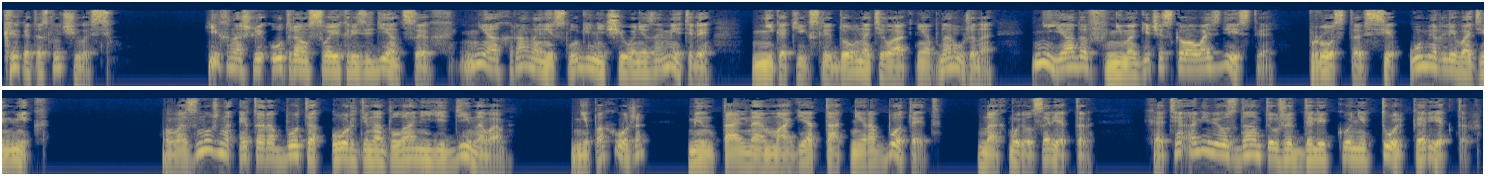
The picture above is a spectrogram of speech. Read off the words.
Как это случилось? Их нашли утром в своих резиденциях. Ни охрана, ни слуги ничего не заметили. Никаких следов на телах не обнаружено. Ни ядов, ни магического воздействия. Просто все умерли в один миг. Возможно, это работа Ордена Длани Единого. Не похоже. «Ментальная магия так не работает», – нахмурился ректор. Хотя Оливиус Данте уже далеко не только ректор.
